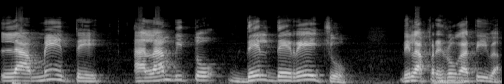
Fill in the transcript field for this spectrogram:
la mete al ámbito del derecho, de la prerrogativa.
